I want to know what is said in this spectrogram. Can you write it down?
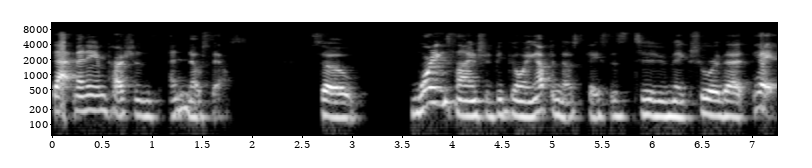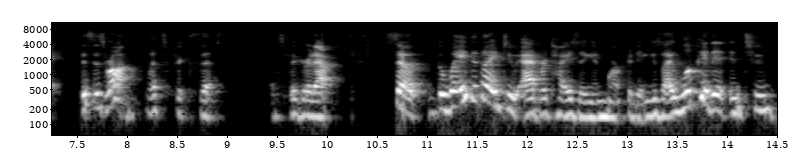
that many impressions and no sales. So, warning signs should be going up in those cases to make sure that, hey, this is wrong. Let's fix this. Let's figure it out. So the way that I do advertising and marketing is I look at it in two,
